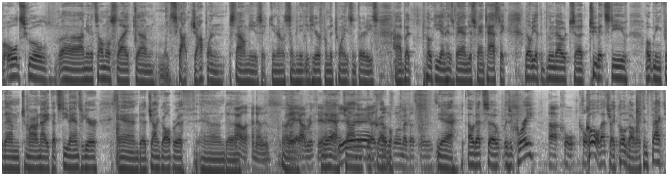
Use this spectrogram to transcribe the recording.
old school. Uh, I mean, it's almost like, um, like Scott Joplin style music. You know, something that you'd hear from the 20s and 30s. Uh, but Pokey and his band just fantastic. They'll be at the Blue Note. Uh, Two Bit Steve opening for them tomorrow night. That's Steve Anziger and uh, John Galbraith and. Uh, Oh, I know them. Oh, John yeah. Galbraith, yeah. yeah, John, Yeah. Yeah, incredible. One of my best friends. Yeah. Oh, that's uh, is it Corey? Uh, Cole. Cole. Cole, that's right, Cole Galbraith. In fact,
